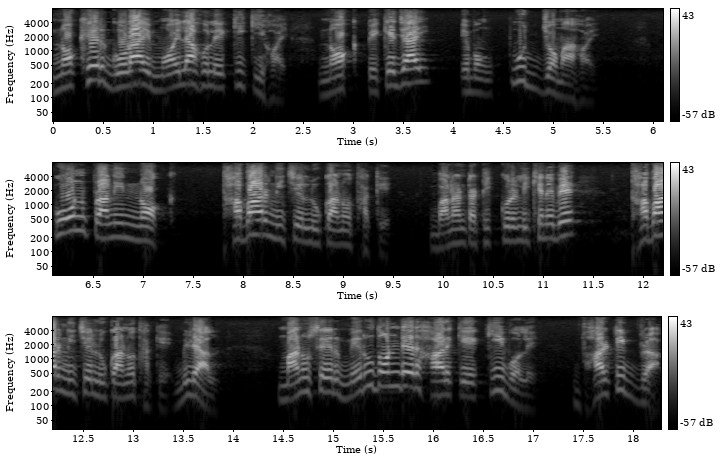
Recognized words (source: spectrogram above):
নখের গোড়ায় ময়লা হলে কি কি হয়? নখ পেকে যায় এবং পুজ জমা হয়। কোন প্রাণীর নখ থাবার নিচে লুকানো থাকে? বানানটা ঠিক করে লিখে নেবে, থাবার নিচে লুকানো থাকে। বিড়াল, মানুষের মেরুদণ্ডের হাড়কে কি বলে? ভার্টিব্রা,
